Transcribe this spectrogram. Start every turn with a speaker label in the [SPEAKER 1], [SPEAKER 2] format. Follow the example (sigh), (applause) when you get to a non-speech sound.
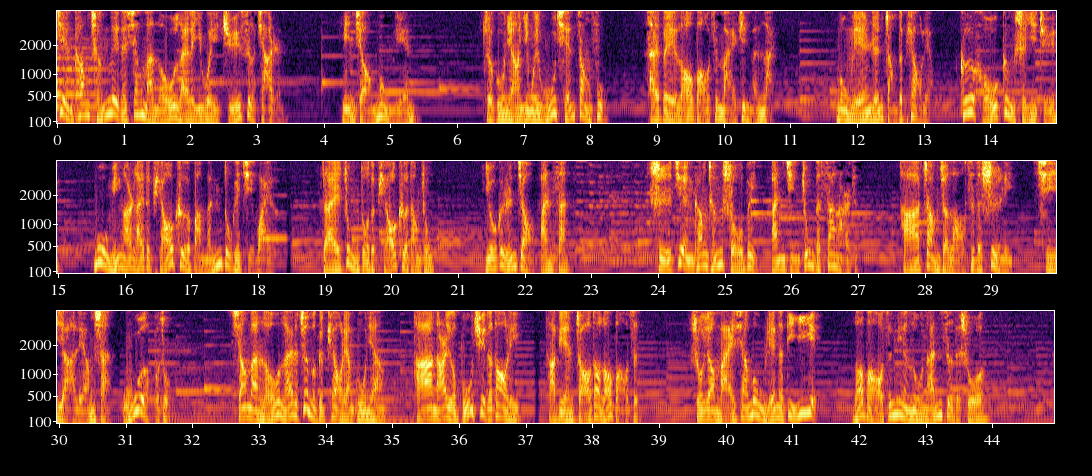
[SPEAKER 1] 健康城内的香满楼来了一位绝色佳人，名叫孟莲。这姑娘因为无钱葬父，才被老鸨子买进门来。孟莲人长得漂亮，歌喉更是一绝，慕名而来的嫖客把门都给挤歪了。在众多的嫖客当中，有个人叫安三，是健康城守备安景忠的三儿子，他仗着老子的势力。欺压良善，无恶不作。香满楼来了这么个漂亮姑娘，他哪有不去的道理？他便找到老鸨子，说要买下孟莲的第一页。老鸨子面露难色地说：“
